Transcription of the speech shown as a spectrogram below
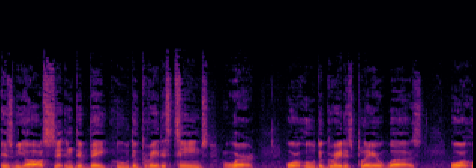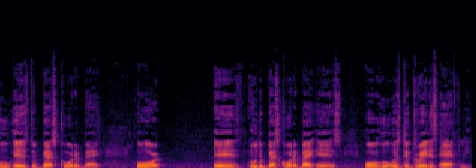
is we all sit and debate who the greatest teams were, or who the greatest player was, or who is the best quarterback, or is who the best quarterback is, or who is the greatest athlete.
